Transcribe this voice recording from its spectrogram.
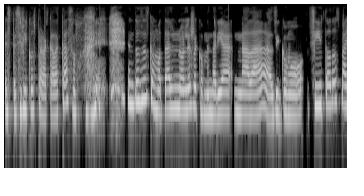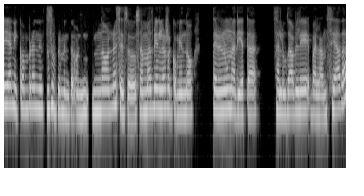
específicos para cada caso. Entonces, como tal, no les recomendaría nada, así como, sí, todos vayan y compran este suplemento. No, no es eso. O sea, más bien les recomiendo tener una dieta saludable, balanceada,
